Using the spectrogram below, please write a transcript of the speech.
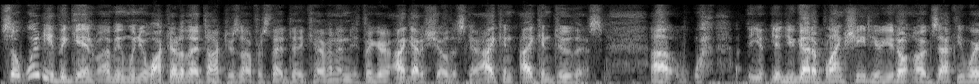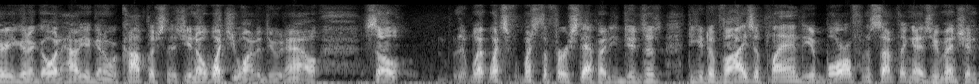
so where do you begin? I mean, when you walked out of that doctor's office that day, Kevin, and you figure, I got to show this guy. I can, I can do this. Uh, you, you got a blank sheet here. You don't know exactly where you're going to go and how you're going to accomplish this. You know what you want to do now. So what, what's what's the first step? How do you do, do you devise a plan? Do you borrow from something? As you mentioned,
